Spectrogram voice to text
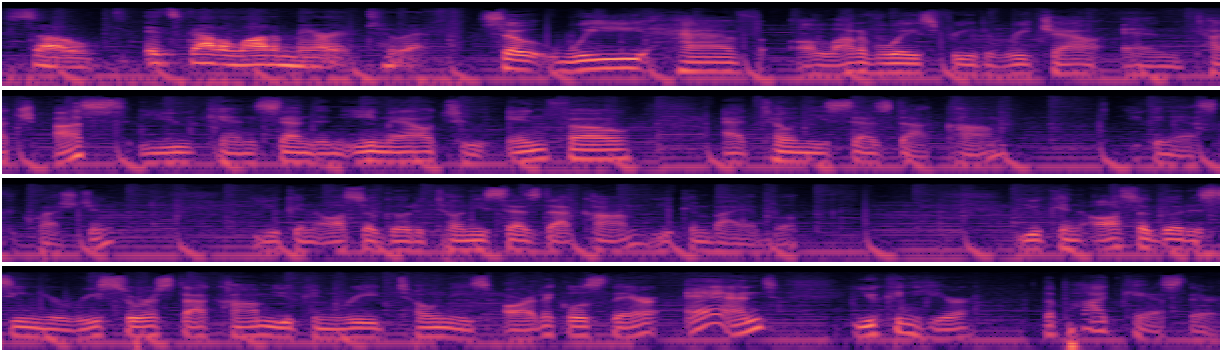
So it's got a lot of merit to it. So we have a lot of ways for you to reach out and touch us. You can send an email to info at tonisays.com. You can ask a question. You can also go to tonisays.com. You can buy a book you can also go to seniorresource.com. You can read Toni's articles there, and you can hear the podcast there,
